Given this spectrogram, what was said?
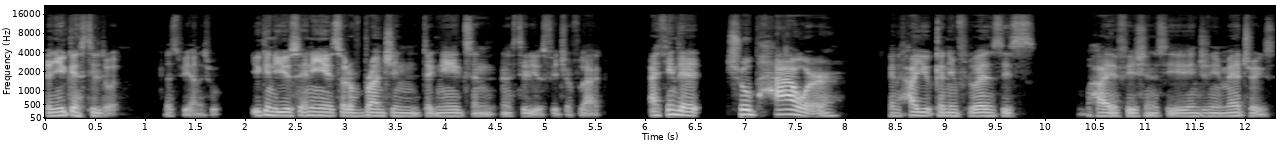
And you can still do it. Let's be honest. You can use any sort of branching techniques and, and still use feature flag. I think the true power and how you can influence these high efficiency engineering metrics,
